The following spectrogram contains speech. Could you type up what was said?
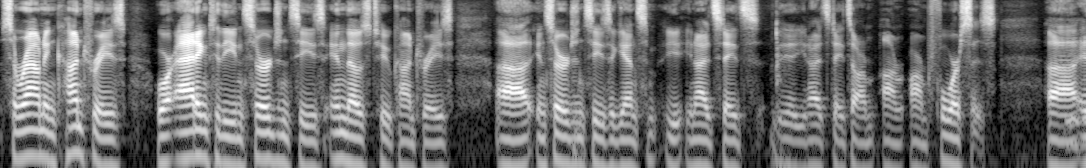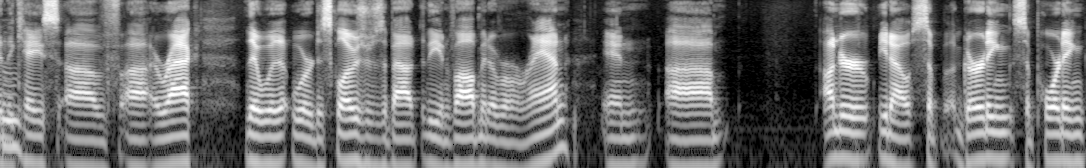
surrounding countries were adding to the insurgencies in those two countries, uh, insurgencies against United States, the United States Armed, Armed, Armed Forces. Uh, In the case of uh, Iraq, there were, were disclosures about the involvement of Iran in um, under, you know, girding, supporting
